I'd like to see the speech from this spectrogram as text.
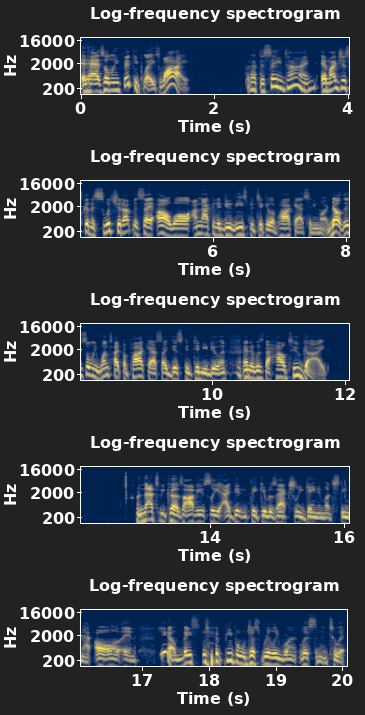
it has only 50 plays. Why? But at the same time, am I just going to switch it up and say, oh, well, I'm not going to do these particular podcasts anymore? No, there's only one type of podcast I discontinued doing, and it was the how to guide. And that's because obviously I didn't think it was actually gaining much steam at all. And, you know, people just really weren't listening to it.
